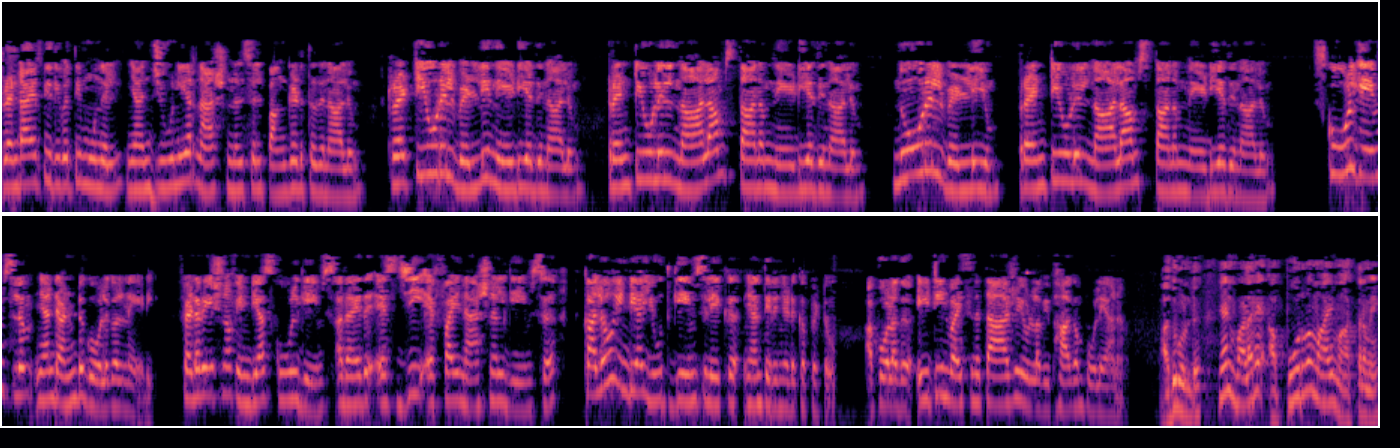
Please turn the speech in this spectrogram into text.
രണ്ടായിരത്തി ഇരുപത്തി മൂന്നിൽ ഞാൻ ജൂനിയർ നാഷണൽസിൽ പങ്കെടുത്തതിനാലും ട്രെട്ടിയൂറിൽ വെള്ളി നേടിയതിനാലും ട്രെന്റിയൂളിൽ നാലാം സ്ഥാനം നേടിയതിനാലും നൂറിൽ വെള്ളിയും ട്രെന്റിയൂളിൽ നാലാം സ്ഥാനം നേടിയതിനാലും സ്കൂൾ ഗെയിംസിലും ഞാൻ രണ്ട് ഗോളുകൾ നേടി. Federation of India school games അതായത് S G F I national games Khelo India youth ഗെയിംസിലേക്ക് ഞാൻ തിരഞ്ഞെടുക്കപ്പെട്ടു. അപ്പോൾ അത് എയ്റ്റീൻ വയസ്സിന് താഴെയുള്ള വിഭാഗം പോലെയാണ്. അതുകൊണ്ട് ഞാൻ വളരെ അപൂർവമായി മാത്രമേ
